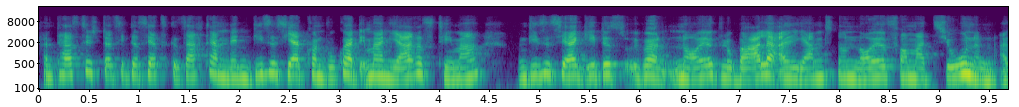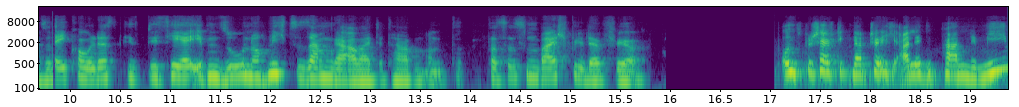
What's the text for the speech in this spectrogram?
Fantastisch, dass Sie das jetzt gesagt haben, denn dieses Jahr Convoca hat immer ein Jahresthema und dieses Jahr geht es über neue globale Allianzen und neue Formationen, also Stakeholders, die bisher eben so noch nicht zusammengearbeitet haben. Und das ist ein Beispiel dafür. Uns beschäftigt natürlich alle die Pandemie.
